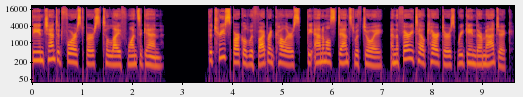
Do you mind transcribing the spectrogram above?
The enchanted forest burst to life once again. The trees sparkled with vibrant colors, the animals danced with joy, and the fairy tale characters regained their magic.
